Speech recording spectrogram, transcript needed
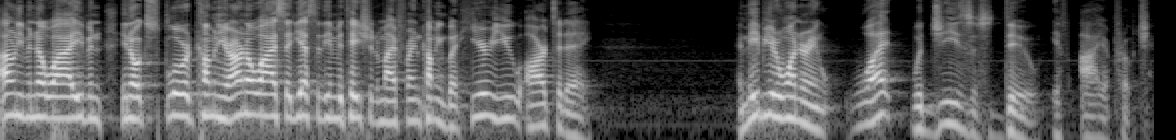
I don't even know why I even, you know, explored coming here. I don't know why I said yes to the invitation of my friend coming, but here you are today. And maybe you're wondering, what would Jesus do if I approach him?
